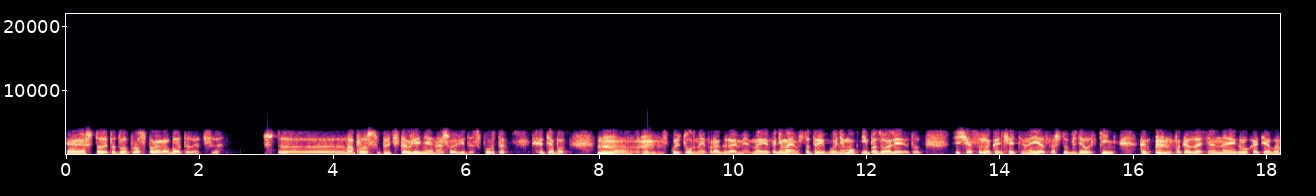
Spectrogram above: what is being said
э, что этот вопрос прорабатывается что э, вопрос представления нашего вида спорта хотя бы ну, в культурной программе. Мы понимаем, что требования МОК не позволяют. Вот сейчас уже окончательно ясно, чтобы сделать какие-нибудь показательную игру хотя бы.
